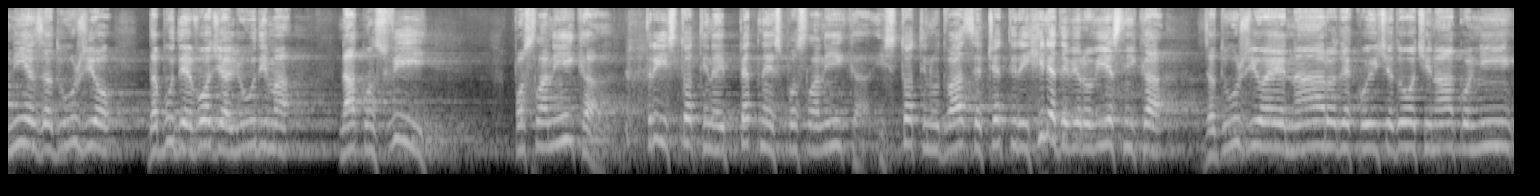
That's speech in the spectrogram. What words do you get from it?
nije zadužio da bude vođa ljudima nakon svih poslanika, 315 poslanika i 124.000 vjerovjesnika, zadužio je narode koji će doći nakon njih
